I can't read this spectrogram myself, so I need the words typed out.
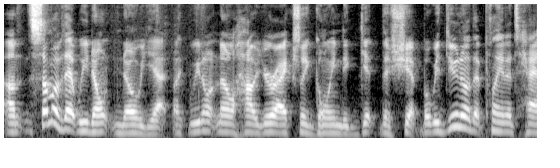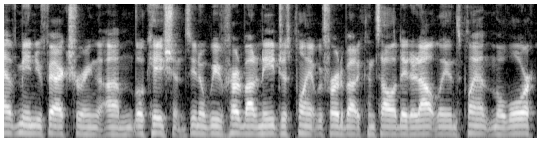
Um, some of that we don't know yet. Like, we don't know how you're actually going to get the ship, but we do know that planets have manufacturing um, locations. You know, we've heard about an Aegis plant, we've heard about a Consolidated Outlands plant in the lore.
